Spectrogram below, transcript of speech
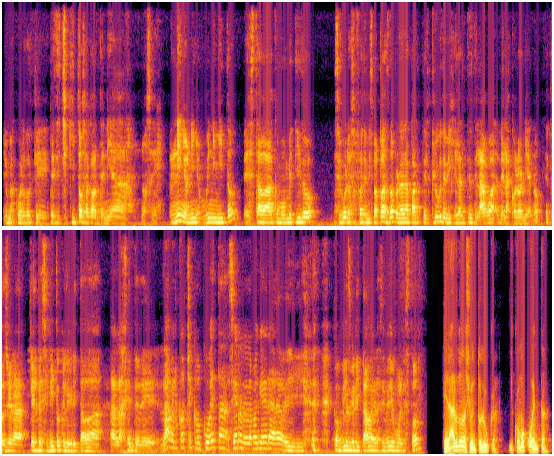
Yo me acuerdo que desde chiquito, o sea, cuando tenía, no sé, niño, niño, muy niñito, estaba como metido seguro eso fue de mis papás, ¿no? Pero era parte del club de vigilantes del agua de la colonia, ¿no? Entonces yo era el vecinito que le gritaba a la gente de, lava el coche con cubeta, cierra la manguera y como que les gritaba, era así medio molestón. Gerardo nació en Toluca y como cuenta,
